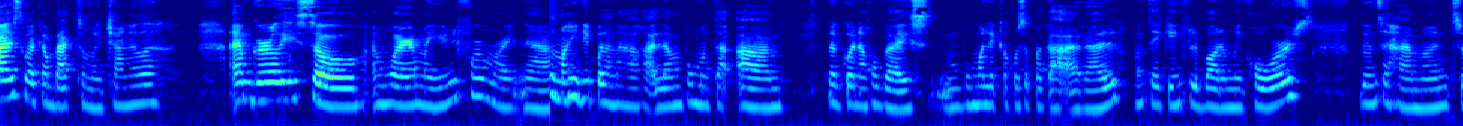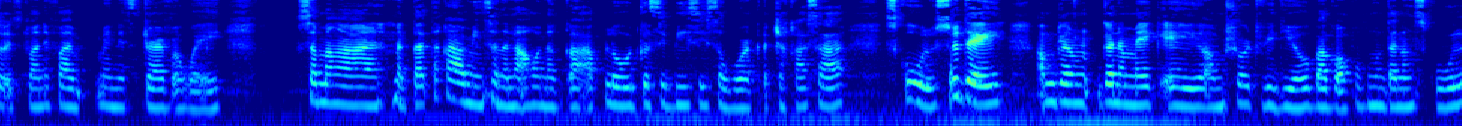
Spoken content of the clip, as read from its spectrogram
guys! Welcome back to my channel. I'm Girly, so I'm wearing my uniform right now. Sa mga hindi pala nakakaalam, pumunta, um, nagkuhan ako guys, bumalik ako sa pag-aaral. I'm taking phlebotomy course dun sa Hammond, so it's 25 minutes drive away. Sa mga nagtataka, minsan na lang ako nag-upload kasi busy sa work at saka sa school. So today, I'm gonna make a um, short video bago ako pumunta ng school.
